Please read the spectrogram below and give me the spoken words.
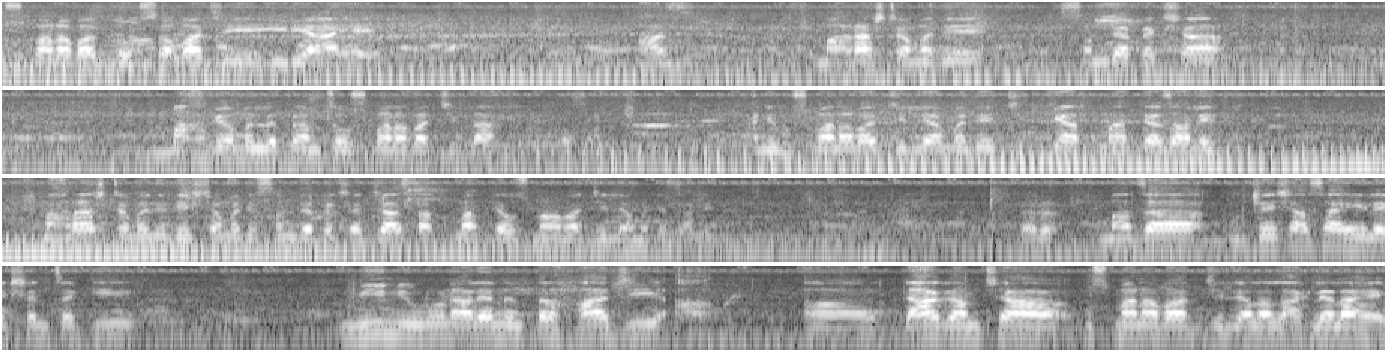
उस्मानाबाद लोकसभा जे एरिया आहे आज महाराष्ट्रामध्ये समजापेक्षा महाग म्हणलं तर आमचा उस्मानाबाद जिल्हा आहे. आणि उस्मानाबाद जिल्ह्यामध्ये जितके आत्महत्या झालेत महाराष्ट्रामध्ये देशामध्ये समजापेक्षा जास्त आत्महत्या उस्मानाबाद जिल्ह्यामध्ये झाले तर माझा उद्देश असा आहे इलेक्शनचं की मी निवडून आल्यानंतर हा जी डाग आमच्या उस्मानाबाद जिल्ह्याला लागलेला आहे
